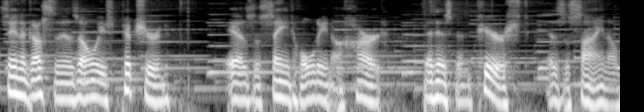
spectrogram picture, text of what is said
St. Augustine is always pictured as a saint holding a heart that has been pierced as a sign of,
